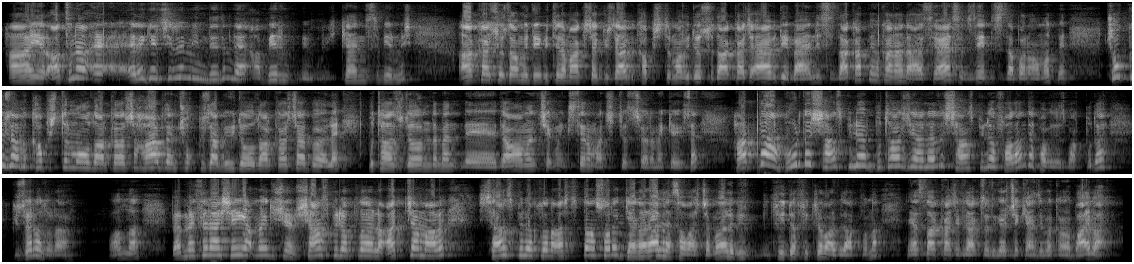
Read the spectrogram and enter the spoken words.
Hayır atına e- ele geçirir miyim dedim de bir- kendisi birmiş. Arkadaşlar o zaman videoyu bitirelim arkadaşlar. Güzel bir kapıştırma videosu da arkadaşlar. Eğer videoyu beğendiyseniz like atmayı kanalda eğer severseniz beğendiyseniz abone olmayı unutmayın. Çok güzel bir kapıştırma oldu arkadaşlar. Harbiden çok güzel bir video oldu arkadaşlar. Böyle bu tarz videolarında ben e, devamını çekmek isterim açıkçası söylemek gerekirse. Hatta burada şans bloğu bu tarz yerlerde şans bloğu falan da yapabiliriz. Bak bu da güzel olur ha. Valla ben mesela şey yapmayı düşünüyorum. Şans bloklarıyla açacağım abi. Şans bloklarını açtıktan sonra generalle savaşacağım. Öyle bir video fikri var bir de aklımda. Neyse arkadaşlar bir dakika görüşürüz. Kendinize bakın. Bay bay.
